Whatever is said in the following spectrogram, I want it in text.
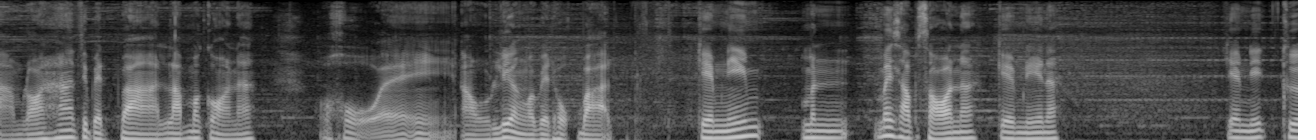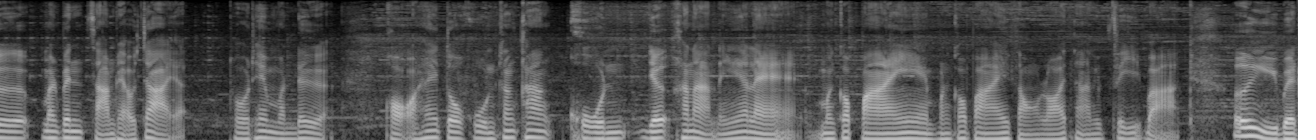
351 บาท รับมาก่อนนะ โอ้โห เอาเรื่องมาเบ็ด6บาท เกมนี้มันไม่ซับซ้อนนะ เกมนี้นะ เกมนี้คือมันเป็น 3 แถวจ่ายอะโทเทมวันเดอร์ ขอให้ตัวคูณข้างๆ คูณเยอะขนาดนี้แหละ มันก็ไป มันก็ไป 234 บาท เอ้ย เบ็ด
